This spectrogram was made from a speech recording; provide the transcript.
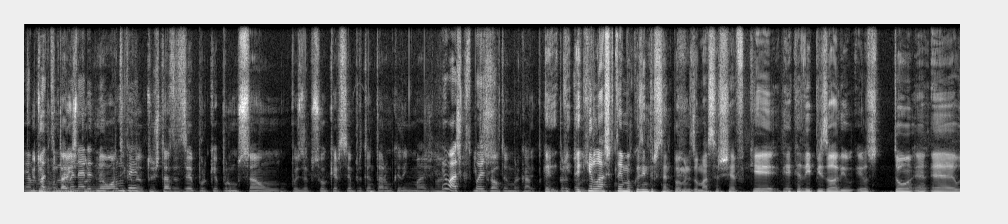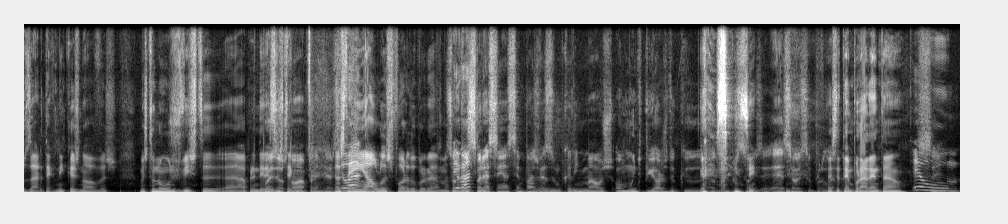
é Eu uma a ótima perguntar isto maneira de na me ótica promover. do que tu estás a dizer, porque a promoção, pois a pessoa quer sempre tentar um bocadinho mais, não é? Eu acho que E depois- Portugal tem um mercado pequeno para tudo. Aquilo acho que tem uma coisa interessante, pelo menos o Masterchef, que é, é cada episódio eles estão a, a usar técnicas novas, mas tu não os viste a aprender Pois, essas eles estão a técnicas. aprender. Eles Eu têm a- aulas fora do programa. Só Eu que eles que- parecem é sempre às vezes um bocadinho maus ou muito piores do que as outras Sim, sim. É só esse o problema. Esta temporada então. Eu, enfim.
